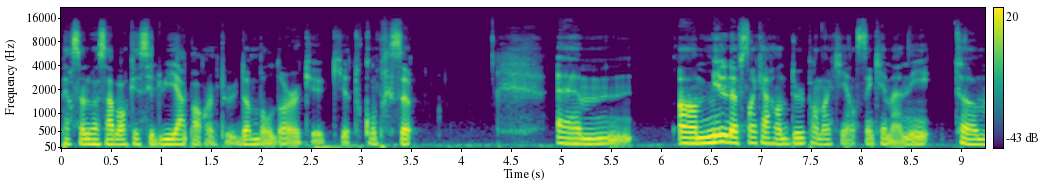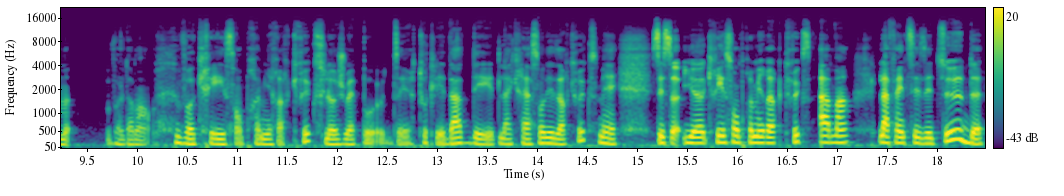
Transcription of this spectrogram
personne ne va savoir que c'est lui, à part un peu Dumbledore, qui a tout compris ça. en 1942, pendant qu'il est en cinquième année, Tom Voldemort va créer son premier Horcrux. Là, je vais pas dire toutes les dates de la création des Horcrux, mais c'est ça. Il a créé son premier Horcrux avant la fin de ses études.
